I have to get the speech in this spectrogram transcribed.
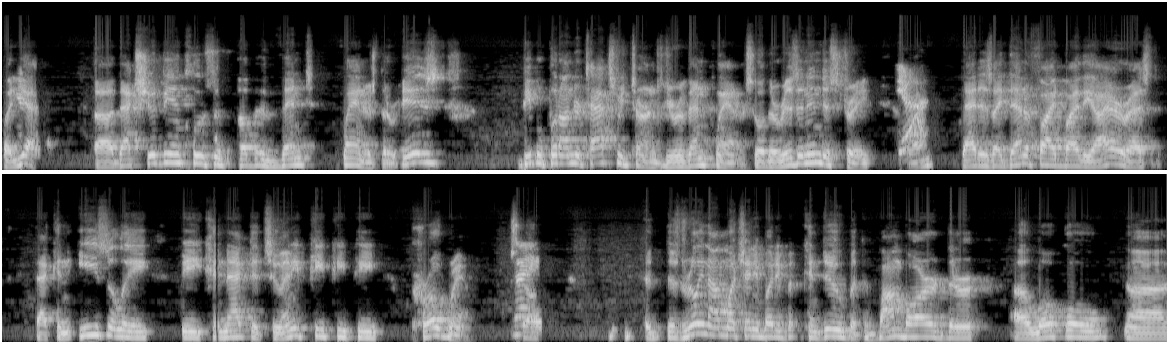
But yeah, uh, that should be inclusive of event planners. There is people put under tax returns your event planner. So there is an industry yeah. right, that is identified by the IRS that can easily be connected to any PPP program. Right. So there's really not much anybody can do but to bombard their uh, local uh,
